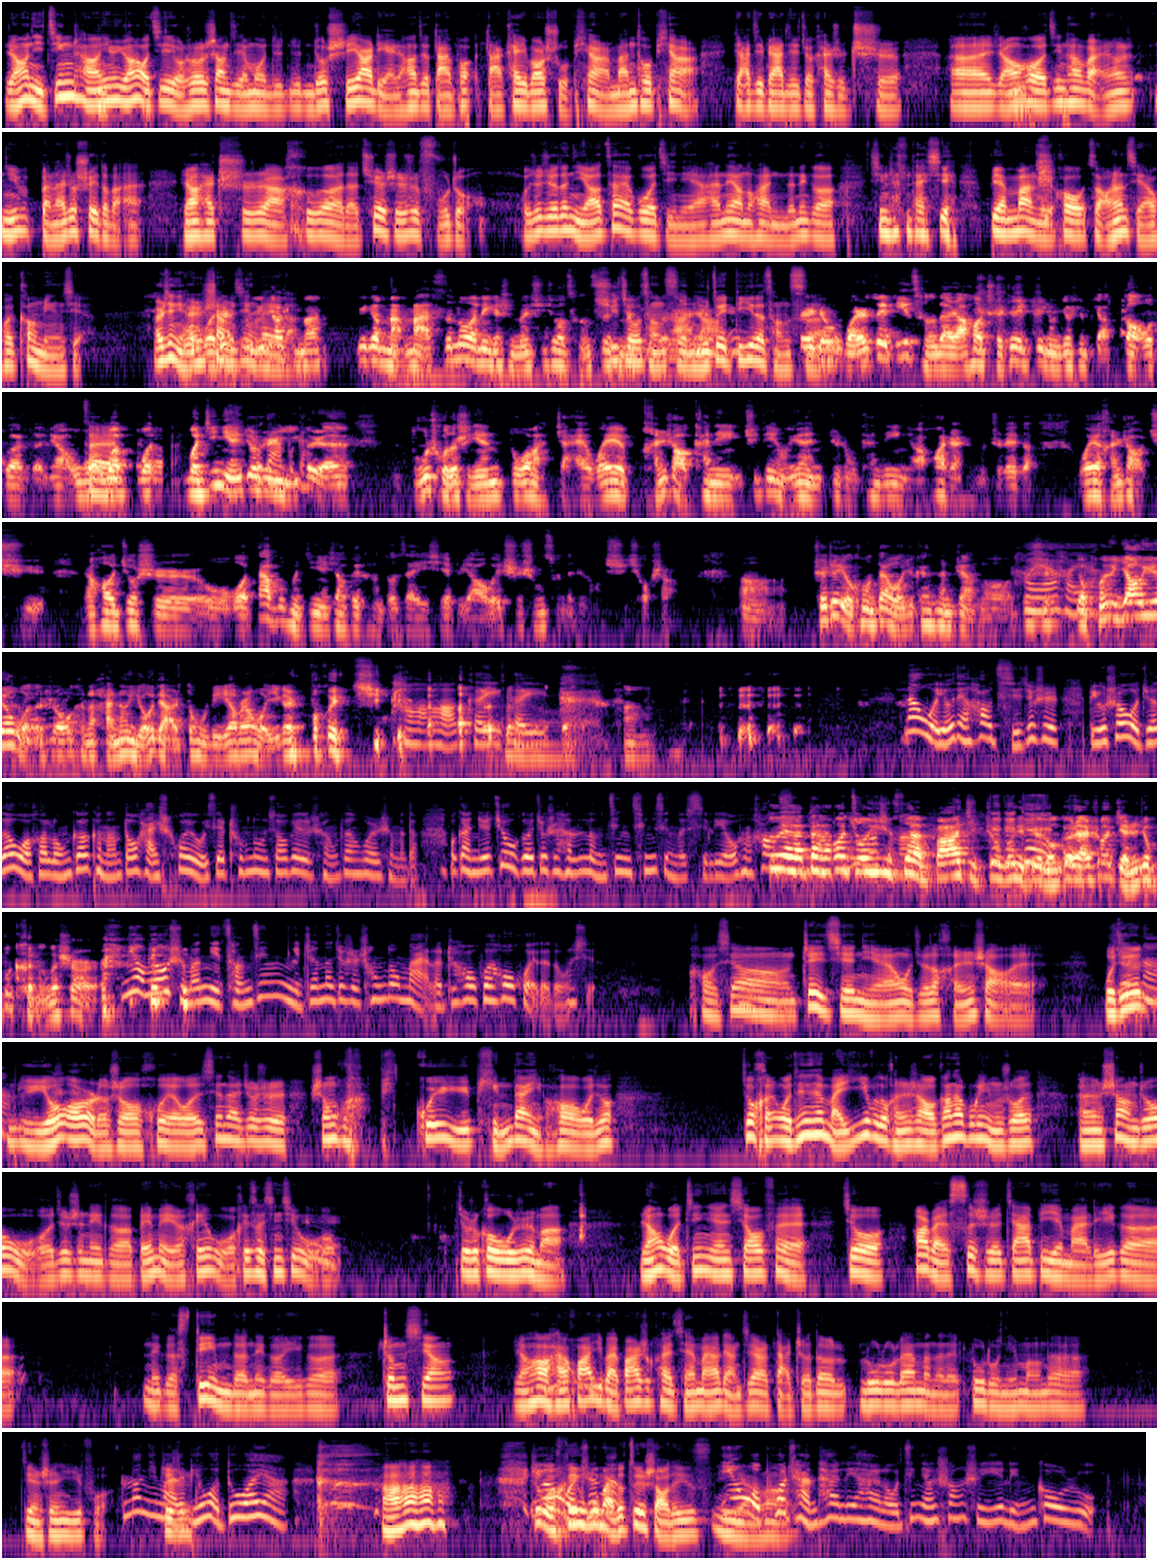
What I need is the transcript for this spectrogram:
然后你经常，因为原来我记得有时候上节目就就你都十一二点，然后就打破打开一包薯片、馒头片，吧唧吧唧就开始吃，呃，然后经常晚上你本来就睡得晚，然后还吃啊喝的，确实是浮肿。我就觉得你要再过几年还那样的话，你的那个新陈代谢变慢了以后，早上起来会更明显，而且你还是上进类的。那个马马斯洛那个什么需求层次，需求层次，你是最低的层次。我是最低层的，然后锤锤这种就是比较高端的。你看，我我我我今年就是一个人独处的时间多嘛，宅，我也很少看电影，去电影院这种看电影啊、画展什么之类的，我也很少去。然后就是我大部分今年消费可能都在一些比较维持生存的这种需求上，啊、嗯。锤锤有空带我去看看展喽，就是有朋友邀约我的时候，我可能还能有点动力，要不然我一个人不会去。好好好，可以 可以。嗯。那我有点好奇，就是比如说，我觉得我和龙哥可能都还是会有一些冲动消费的成分或者什么的。我感觉舅哥就是很冷静清醒的系列，我很好奇。对啊，但还会做预算 budget，这种东西对龙哥来说简直就不可能的事儿。你有没有什么你曾经你真的就是冲动买了之后会后悔的东西？好像这些年我觉得很少哎，我觉得旅游偶尔的时候会。我现在就是生活 归于平淡以后，我就就很我今天买衣服都很少。我刚才不跟你们说，嗯，上周五就是那个北美的黑五，黑色星期五，就是购物日嘛。然后我今年消费就二百四十加币买了一个那个 Steam 的那个一个蒸箱。然后还花一百八十块钱买了两件打折的 Lululemon 的露露柠檬的健身衣服。那你买的比我多呀？啊！这我黑五买的最少的一次。因为我破产太厉害了，我今年双十一零购入。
